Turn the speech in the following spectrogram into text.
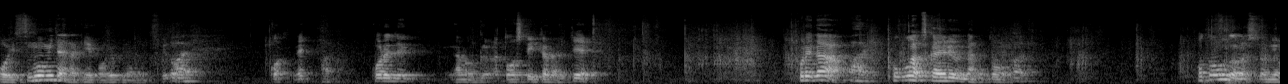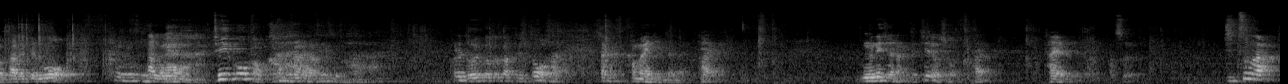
こういう相撲みたいな稽古をよくやるんですけど、いはい。こうですね、はい。これであのぐーっと押していただいてこれがはい。ここが使えるようになるとはい。ほとんどの人に押されてもあの抵抗感を感じられないこれどういうことかというと、はい。さっき構えていただいて、はい。胸じゃなくて手で押します。はい。耐えていただきます。実は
